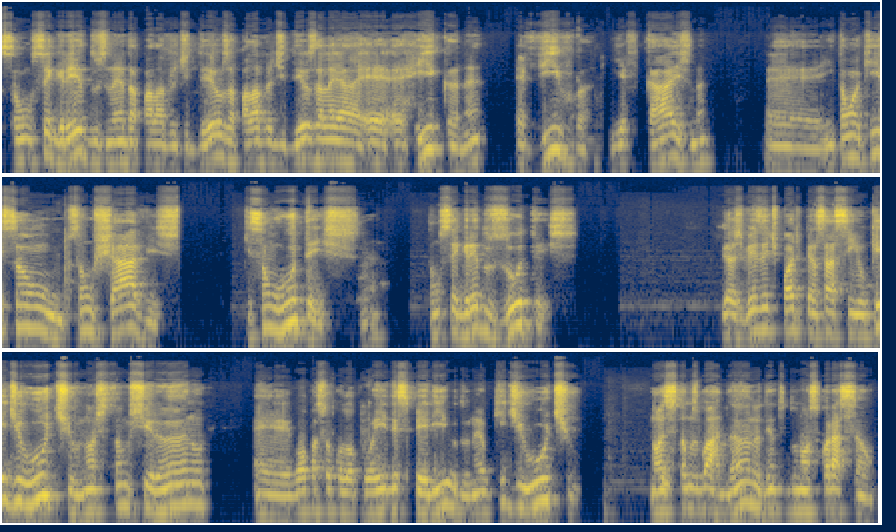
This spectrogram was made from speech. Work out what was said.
são segredos né, da palavra de Deus. A palavra de Deus ela é, é, é rica, né? é viva e eficaz. Né? É, então aqui são, são chaves que são úteis, né? são segredos úteis. E às vezes a gente pode pensar assim, o que de útil nós estamos tirando, é, igual o pastor colocou aí, desse período, né? o que de útil nós estamos guardando dentro do nosso coração.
